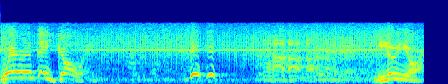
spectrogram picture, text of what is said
Where are they going? New York.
